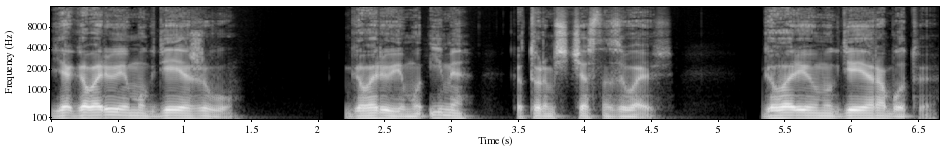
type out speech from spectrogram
Я говорю ему, где я живу. Говорю ему имя, которым сейчас называюсь. Говорю ему, где я работаю.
